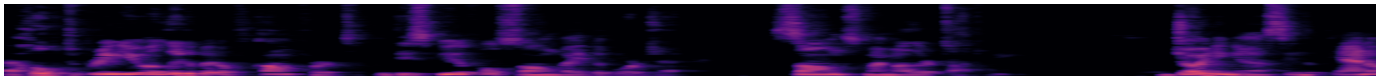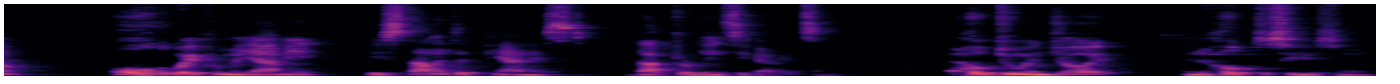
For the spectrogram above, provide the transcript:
I hope to bring you a little bit of comfort with this beautiful song by Dvorak, Songs My Mother Taught Me. Joining us in the piano, all the way from Miami, is talented pianist Dr. Lindsay Garritson. I hope you enjoy and hope to see you soon.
